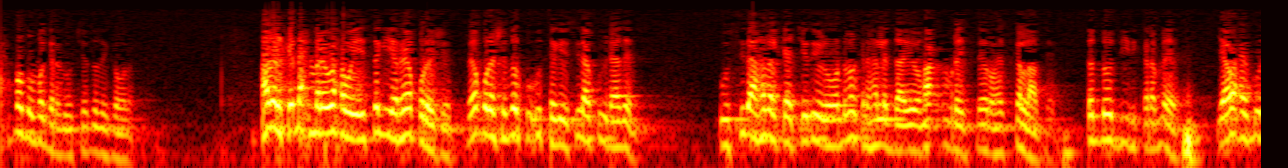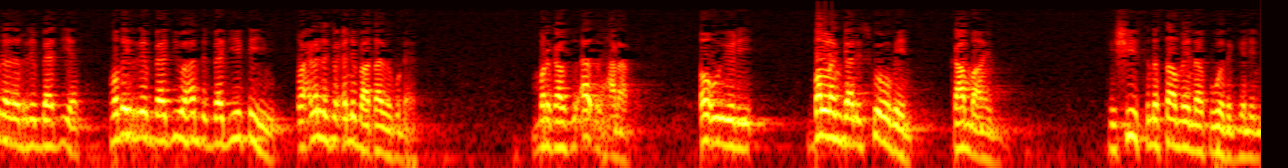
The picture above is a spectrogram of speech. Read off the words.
axfadu ma garan ujeedada ka wada hadalka dhex maray waxa weye isagiiyo reer qureysheed reer qureysheed markuu u tegay sidaa ku yidhahdeen uu sidaa hadalkaa jeediy war nimankan hala daayo ha cumraysteen oo ha iska laabteen. Dad loo diidi kara mee yaa waxay ku yidhahdeen reebaadiya hoday reebaadiyo hadda baadiye ka yimid waxba la soconin baa taa bay ku dheheen markaasuu aada u xanaaqay oo uu yidhi ballankaan isku ogeyn kaama ahayn. Heshiisna saamaynaa ku wada gelin.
